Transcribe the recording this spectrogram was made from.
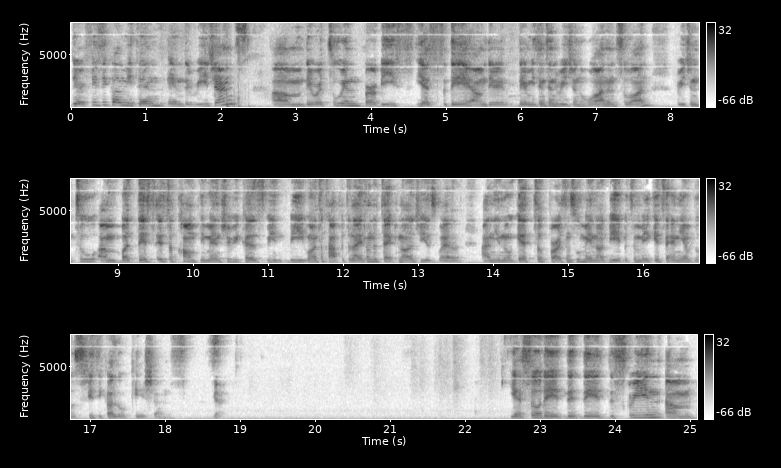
there are physical meetings in the regions. Um, there were two in Berbice yesterday. Um, there, there are meetings in Region 1 and so on, Region 2. Um, but this is a complementary because we, we want to capitalize on the technology as well and, you know, get to persons who may not be able to make it to any of those physical locations. Yeah. Yes, so the, the, the, the screen um,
